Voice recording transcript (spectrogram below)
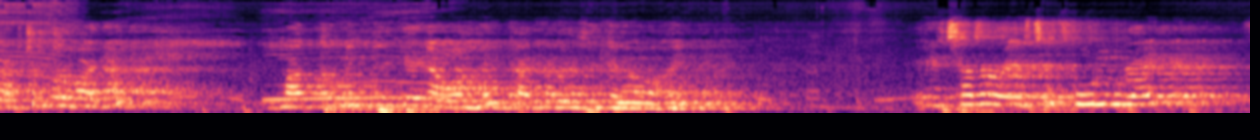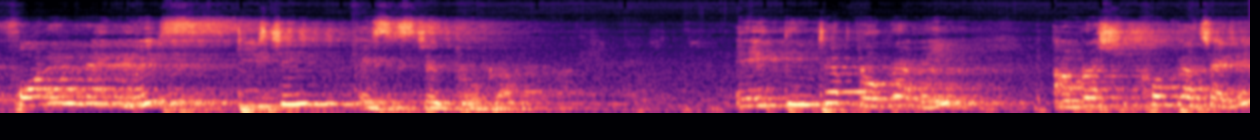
কার্যকর হয় না। মাধ্যমিক থেকে নেওয়া হয়, কারিগরি থেকে নেওয়া হয়। এছাড়াও রয়েছে Fulbright foreign language teaching assistant programme এই তিনটা প্রোগ্রামেই আমরা শিক্ষকরা চাইলে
